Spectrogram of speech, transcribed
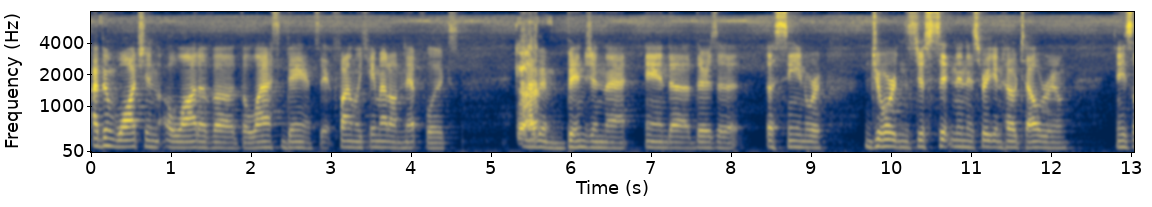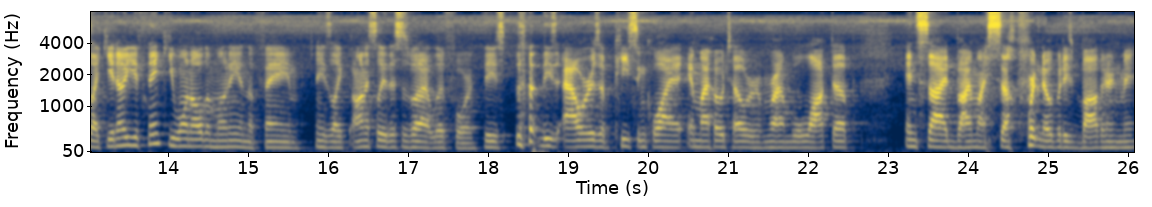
have been watching a lot of uh, The Last Dance. It finally came out on Netflix. Uh-huh. I've been binging that, and uh, there's a, a scene where Jordan's just sitting in his freaking hotel room, And he's like, you know, you think you want all the money and the fame. And he's like, honestly, this is what I live for. These these hours of peace and quiet in my hotel room where I'm locked up inside by myself where nobody's bothering me.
